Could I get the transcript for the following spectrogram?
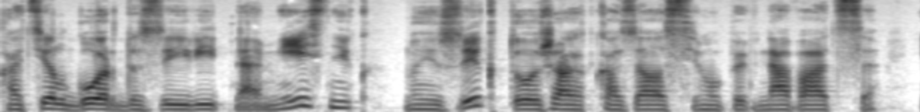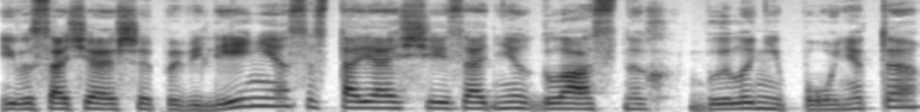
хотел гордо заявить наместник, но язык тоже отказался ему повиноваться, и высочайшее повеление, состоящее из одних гласных, было не понято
